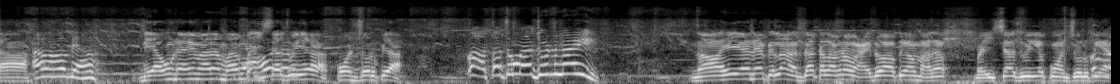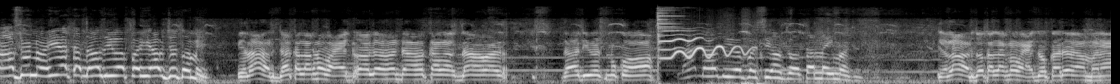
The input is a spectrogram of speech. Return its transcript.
તા આવો આવો બે આવું નહીં મારા મારા પૈસા જોઈએ પાંચસો રૂપિયા. તો તું મારા જોડ નહીં. નહીં અને પેલા અડધા કલાકનો વાયદો આપ્યો મારા પૈસા જોઈએ પાંચસો રૂપિયા. મારા જોડ નહીં હતા દસ દિવસ પછી આવજો તમે. પેલા અડધા કલાકનો વાયદો આવ્યો દસ કલાક દસ દસ દિવસનું કહો. દસ દિવસ પછી આવજો અત્યારે નહીં માજો પેલા અડધો કલાકનો વાયદો કર્યો મને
